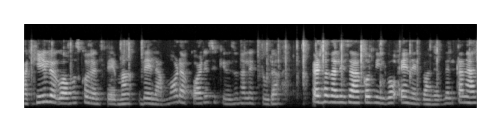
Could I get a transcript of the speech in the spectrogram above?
Aquí luego vamos con el tema del amor, Acuario. Si quieres una lectura personalizada conmigo en el banner del canal,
